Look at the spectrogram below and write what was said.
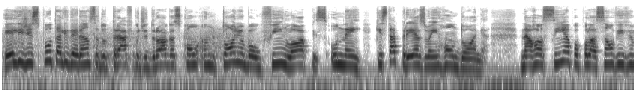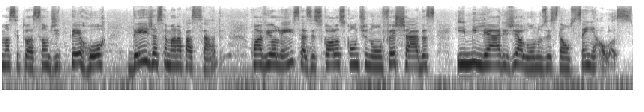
Ele disputa a liderança do tráfico de drogas com Antônio Bonfim Lopes, o NEM, que está preso em Rondônia. Na Rocinha, a população vive uma situação de terror desde a semana passada. Com a violência, as escolas continuam fechadas e milhares de alunos estão sem aulas.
